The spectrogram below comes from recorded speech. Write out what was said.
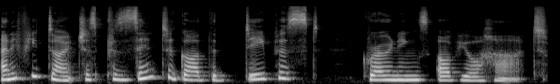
And if you don't, just present to God the deepest groanings of your heart.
